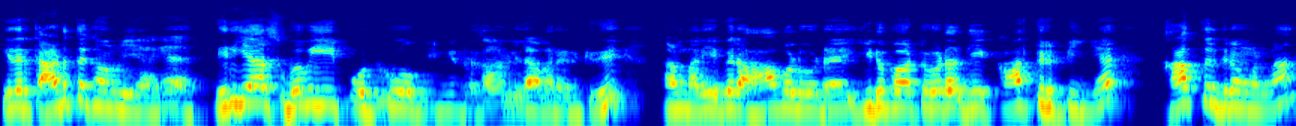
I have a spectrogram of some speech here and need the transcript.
இதற்கு அடுத்த காணொலியாக பெரியார் சுபவியை போற்றுவோம் என்கின்ற காணொலி தான் வர இருக்குது. அதனால நிறைய பேர் ஆவலோட ஈடுபாட்டோட அப்படியே காத்திருப்பீங்க. காத்திருக்கிறவங்கலாம்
